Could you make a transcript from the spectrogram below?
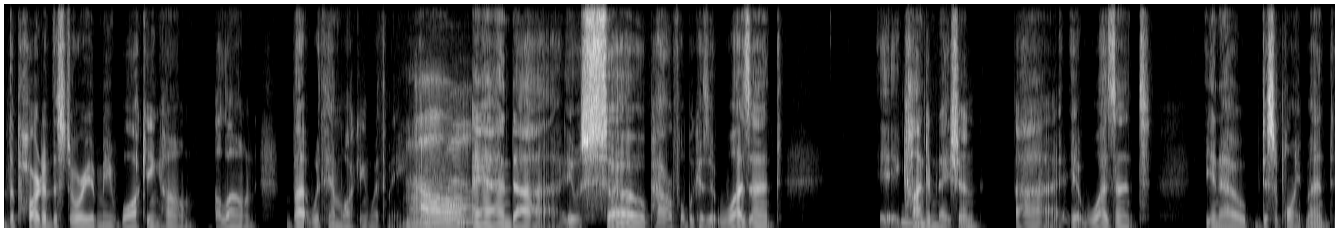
the part of the story of me walking home alone, but with him walking with me. Mm. Oh. And uh, it was so powerful because it wasn't eh, Mm. condemnation. Uh, it wasn't, you know, disappointment.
